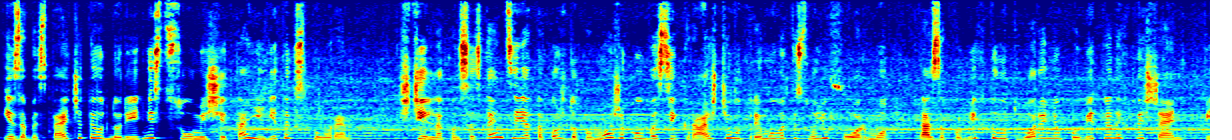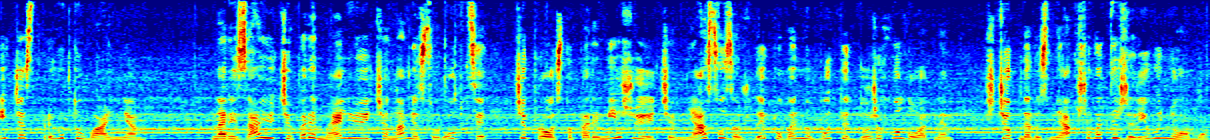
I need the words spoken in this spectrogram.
і забезпечити однорідність суміші та її текстури. Щільна консистенція також допоможе ковбасі краще утримувати свою форму та запобігти утворенню повітряних кишень під час приготування. Нарізаючи, перемелюючи на м'ясорубці чи просто перемішуючи, м'ясо завжди повинно бути дуже холодним, щоб не розм'якшувати жирів у ньому,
